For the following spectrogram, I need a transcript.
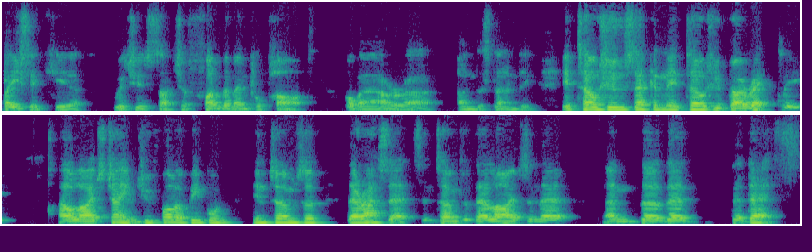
basic here, which is such a fundamental part of our uh, understanding. It tells you, secondly, it tells you directly how lives change. You follow people in terms of their assets, in terms of their lives and their and uh, their their deaths.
